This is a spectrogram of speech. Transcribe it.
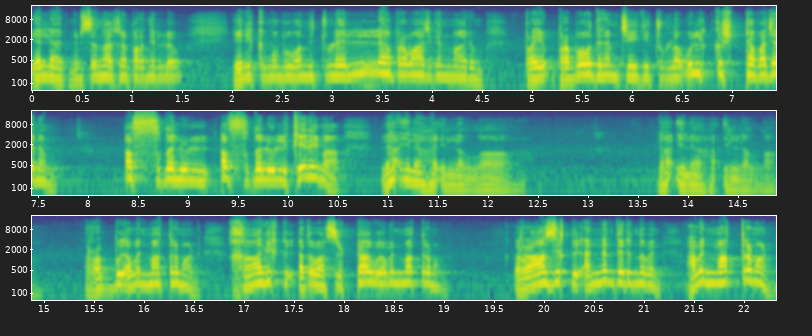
എല്ലാവരും നിമിഷം പറഞ്ഞല്ലോ എനിക്ക് മുമ്പ് വന്നിട്ടുള്ള എല്ലാ പ്രവാചകന്മാരും പ്രബോധനം ചെയ്തിട്ടുള്ള ഉത്കൃഷ്ട വചനം അഫ്ദലുൽ അഫ്ദലുൽ കെലിമ ലാ ഇലാഹ ഇല്ലല്ലാ ലാ ഇലാഹ ഇല്ലല്ലാ. റബ്ബ് അവൻ മാത്രമാണ്. ഖാലിഖ് അഥവാ സൃഷ്ടാവ് അവൻ മാത്രമാണ്. റാസിഖ് അന്നം തരുന്നവൻ അവൻ മാത്രമാണ്.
